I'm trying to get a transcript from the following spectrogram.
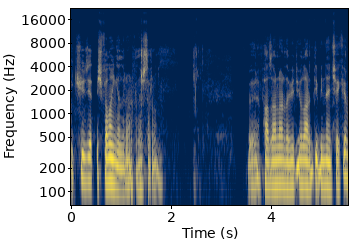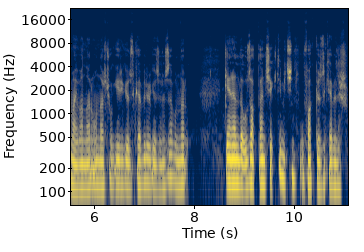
270 falan gelir arkadaşlar onun. Böyle pazarlarda videolar dibinden çekiyorum hayvanları. Onlar çok iri gözükebilir gözünüze. Bunlar Genelde uzaktan çektiğim için ufak gözükebilir.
